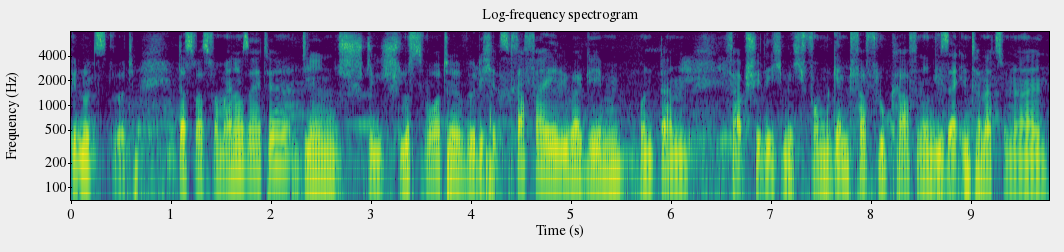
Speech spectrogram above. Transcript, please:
genutzt wird. Das war's von meiner Seite. Den, die Schlussworte würde ich jetzt Raphael übergeben und dann verabschiede ich mich vom Genfer Flughafen in dieser internationalen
